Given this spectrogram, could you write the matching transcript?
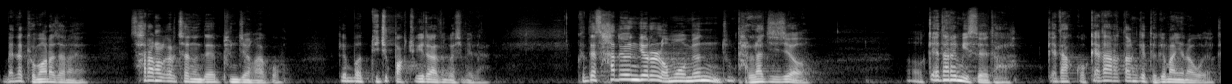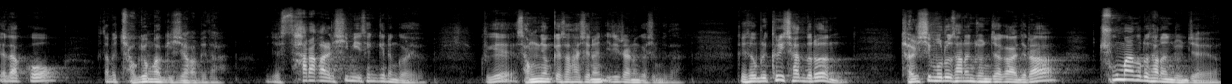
맨날 교만하잖아요. 사랑을 가르쳤는데 분쟁하고 그게 뭐 뒤죽박죽이라는 것입니다. 근데 사도행전을 넘어오면 좀 달라지죠. 어, 깨달음이 있어요, 다. 깨닫고 깨달았다는 게 되게 많이 나오고요. 깨닫고 그다음에 적용하기 시작합니다. 이제 살아갈 힘이 생기는 거예요. 그게 성령께서 하시는 일이라는 것입니다. 그래서 우리 크리스찬들은 결심으로 사는 존재가 아니라 충만으로 사는 존재예요.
